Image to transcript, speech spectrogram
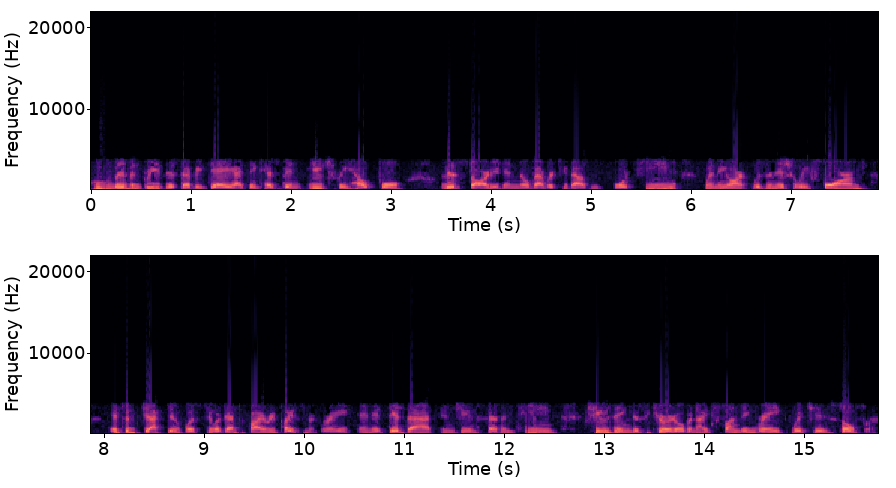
who live and breathe this every day, I think has been hugely helpful. This started in November 2014 when the ARRC was initially formed. Its objective was to identify a replacement rate, and it did that in June 17, choosing the secured overnight funding rate, which is SOFR.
